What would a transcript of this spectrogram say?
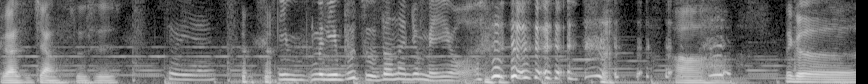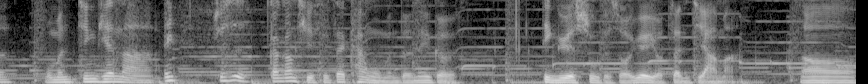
原来是这样，是不是？对呀、你你不主动那就没有啊。啊，好那个我们今天呢、哎、就是刚刚其实在看我们的那个订阅数的时候，因为有增加嘛，然后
